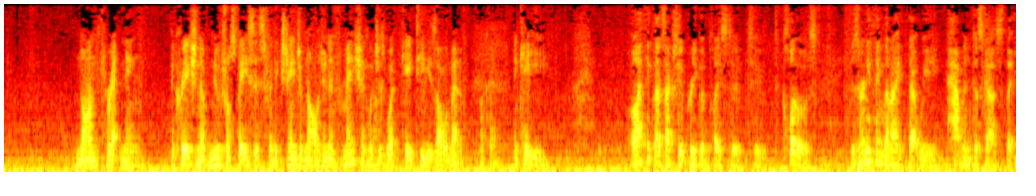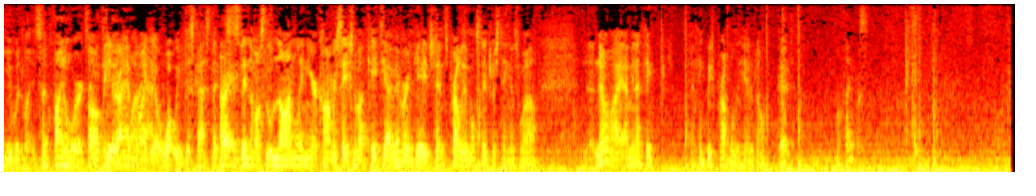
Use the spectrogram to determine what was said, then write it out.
non-threatening the creation of neutral spaces for the exchange of knowledge and information, which is what KT is all about, Okay. and. KE. Well, I think that's actually a pretty good place to, to, to close. Is there anything that I that we haven't discussed that you would like? Some final words. Oh, Peter, I have no idea add? what we've discussed. This right. has been the most non-linear conversation about KT I've ever engaged in. It's probably the most interesting as well. No, I, I mean, I think I think we've probably hit it all. Good. Well, thanks.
